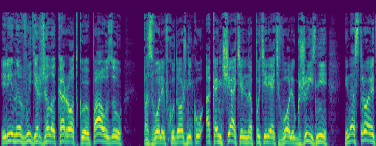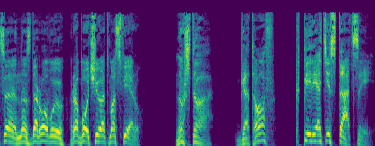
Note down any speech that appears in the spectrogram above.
Ирина выдержала короткую паузу, позволив художнику окончательно потерять волю к жизни и настроиться на здоровую рабочую атмосферу. «Ну что, готов?» К переаттестации!»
